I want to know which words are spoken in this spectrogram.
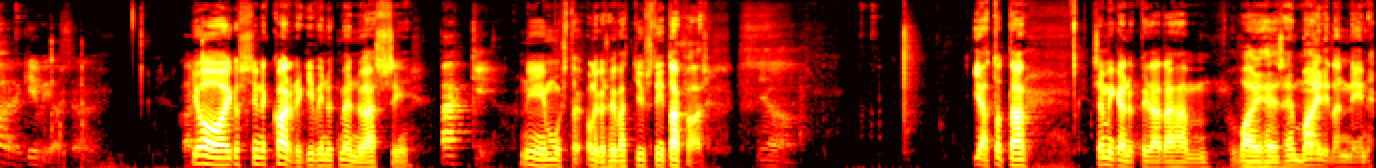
Harri Kivi Joo, eikö sinne Karri Kivi nyt mennyt ässiin? Päkki. Niin, muista, oliko se hyvä justiin takaisin? Joo. Ja tota, se mikä nyt pitää tähän vaiheeseen mainita, niin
